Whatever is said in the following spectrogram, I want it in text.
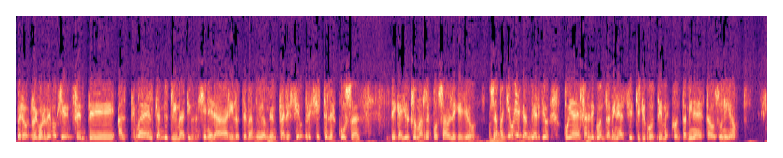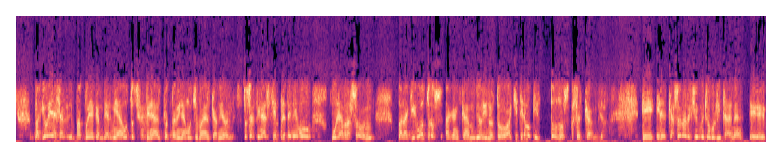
Pero recordemos que frente al tema del cambio climático en general y los temas medioambientales, siempre existe la excusa de que hay otro más responsable que yo. O sea, ¿para qué voy a cambiar yo? Voy a dejar de contaminar si es que yo contamina en Estados Unidos. ¿Para qué voy a, dejar, voy a cambiar mi auto si al final contamina mucho más el camión? Entonces al final siempre tenemos una razón para que otros hagan cambios y no todos. Aquí tenemos que todos hacer cambios. Eh, en el caso de la región metropolitana, eh,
